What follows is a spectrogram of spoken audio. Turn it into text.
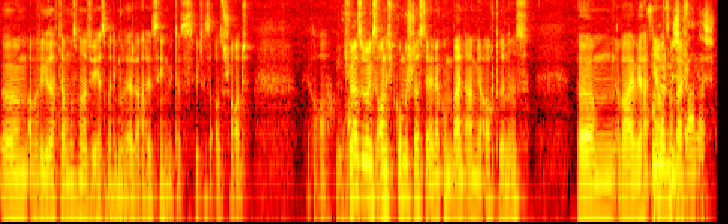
Ähm, aber wie gesagt, da muss man natürlich erstmal die Modelle alle sehen, wie das, wie das ausschaut. Ja. Ich finde das übrigens auch nicht komisch, dass der in der Combined Army auch drin ist. Ähm, weil wir hatten ja auch zum Beispiel. gar nicht.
